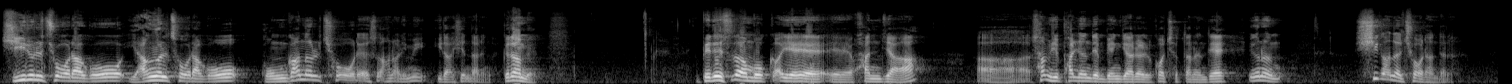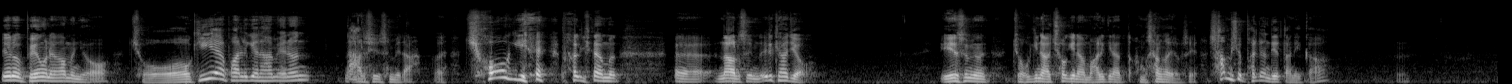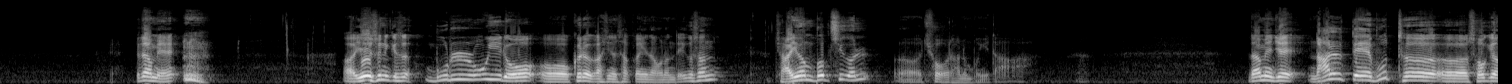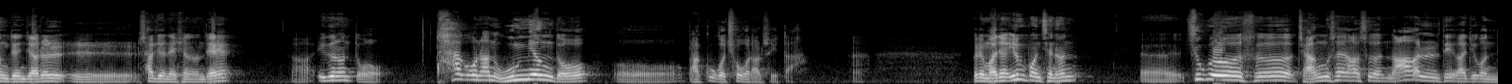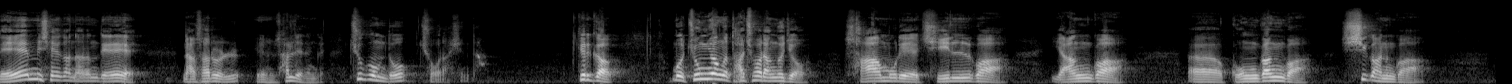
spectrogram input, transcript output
질을 초월하고 양을 초월하고 공간을 초월해서 하나님이 일하신다는 거예요. 그 다음에 베데스다 목가의 환자 38년 아, 된 병자를 고쳤다는데 이거는 시간을 초월한다는 여러분 병원에 가면요. 초기에 발견하면은 나을 수 있습니다. 초기에 발견하면 나을 수 있습니다. 이렇게 하죠. 예수면 조기나 초기나 말기나 아무 상관이 없어요. 38년 됐다니까. 그 다음에 아, 예수님께서 물 위로 어, 걸어가시는 사건이 나오는데 이것은 자연 법칙을 어, 초월하는 분이다. 그 다음에 이제 날 때부터 어, 소경된 자를 살려내셨는데 아, 이거는 또 타고난 운명도 바꾸고 초월할 수 있다. 아, 그리고 마지막 일곱 번째는 죽어서 장사해서 나흘 돼가지고 냄새가 나는데 나사를 살리는 거예요. 죽음도 초월하신다. 그러니까 뭐 중요한 건 다 초월한 거죠. 사물의 질과 양과 어, 공간과 시간과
